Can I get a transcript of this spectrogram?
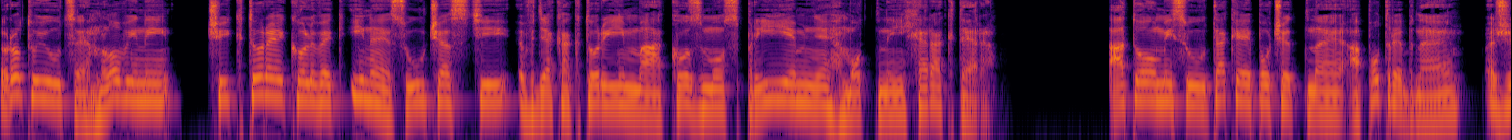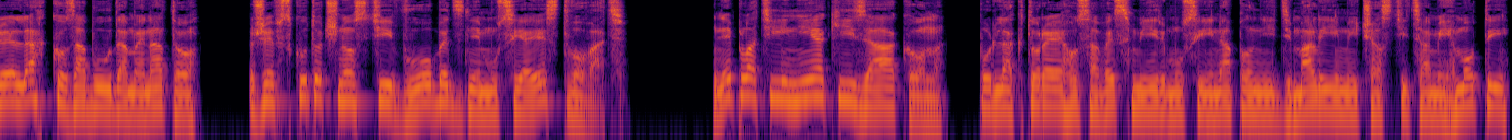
rotujúce hmloviny či ktorékoľvek iné súčasti, vďaka ktorým má kozmos príjemne hmotný charakter. Atómy sú také početné a potrebné, že ľahko zabúdame na to, že v skutočnosti vôbec nemusia jestvovať. Neplatí nejaký zákon, podľa ktorého sa vesmír musí naplniť malými časticami hmoty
